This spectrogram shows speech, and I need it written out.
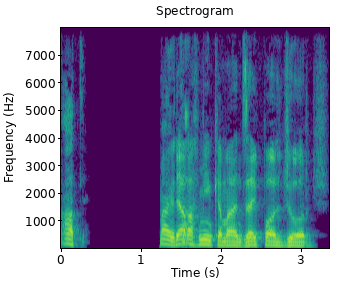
عاطلة. ما تعرف مين كمان؟ زي بول جورج.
